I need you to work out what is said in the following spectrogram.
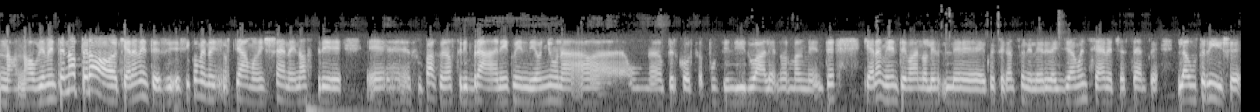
no, no, ovviamente no, però chiaramente si- siccome noi portiamo in scena i nostri, eh, sul palco i nostri brani, quindi ognuna ha un percorso appunto individuale normalmente, chiaramente le- le- queste canzoni le realizziamo insieme, c'è sempre l'autrice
